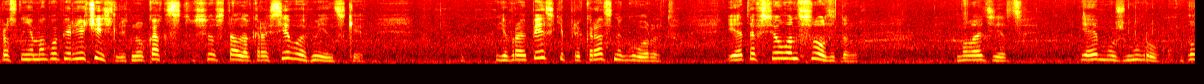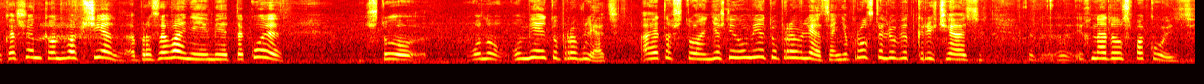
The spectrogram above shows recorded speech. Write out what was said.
просто не могу перечислить, но как все стало красиво в Минске. Европейский прекрасный город. И это все он создал. Молодец. Я ему жму руку. Лукашенко, он вообще образование имеет такое, что он умеет управлять. А это что? Они же не умеют управлять, они просто любят кричать. Их надо успокоить.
